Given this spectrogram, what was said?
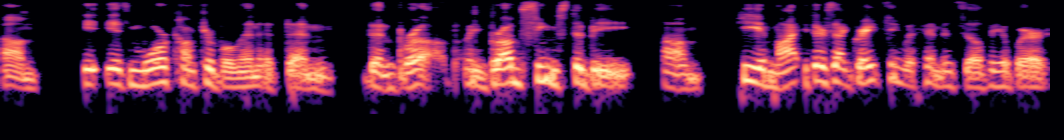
um, is more comfortable in it than than Brub. I mean, Brub seems to be um, he my. There's that great scene with him and Sylvia where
